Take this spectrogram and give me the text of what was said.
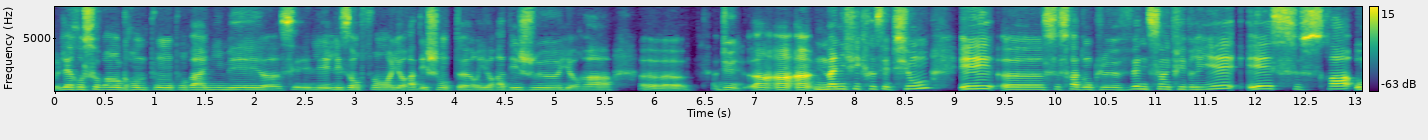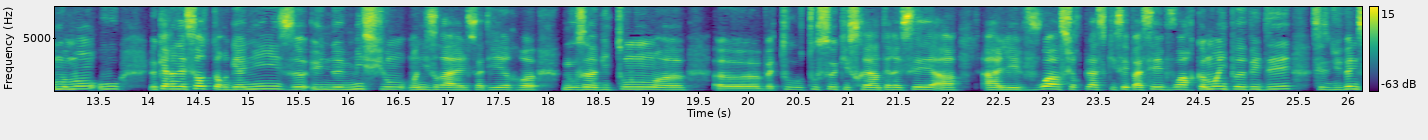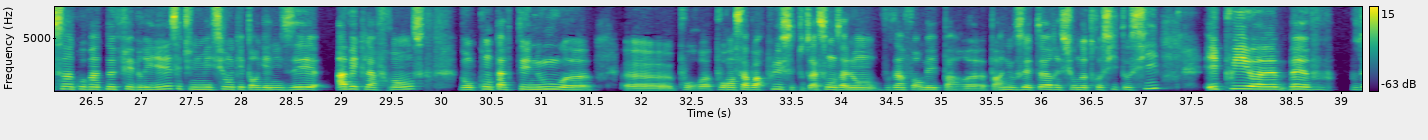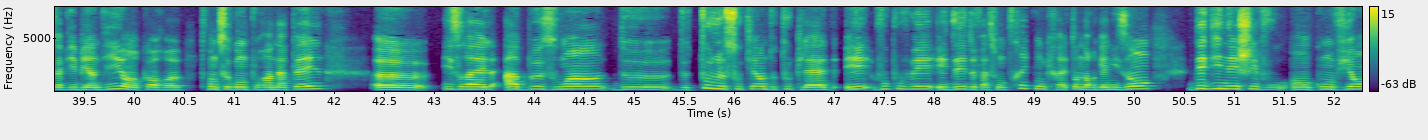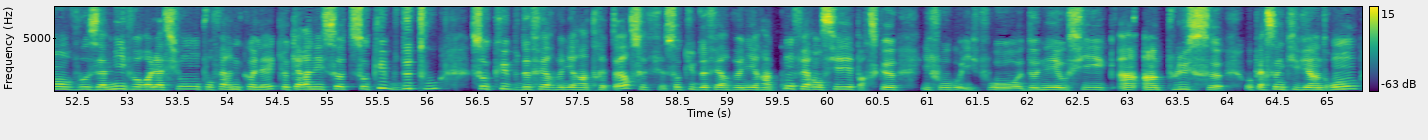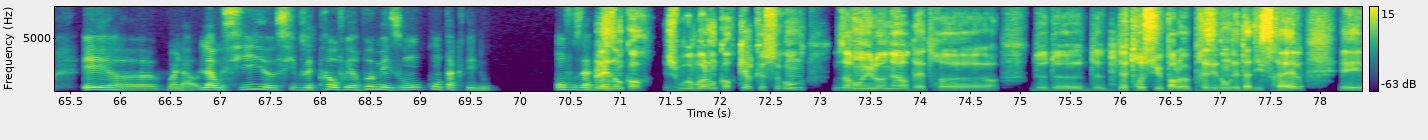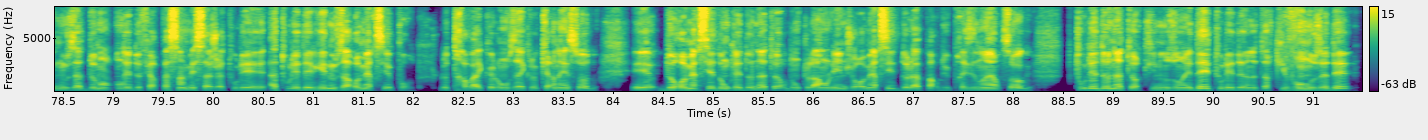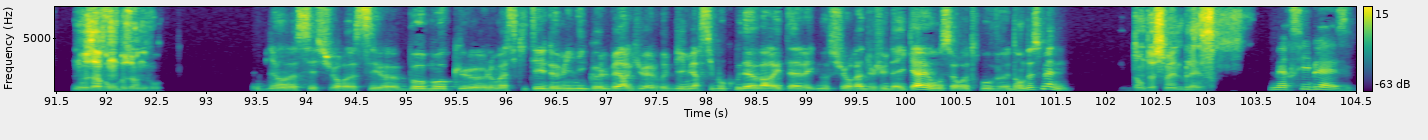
les recevoir en grande pompe, on va animer euh, les, enfants, il y aura des chanteurs, il y aura des jeux, il y aura une magnifique réception. Et ce sera donc le 25 février et ce sera au moment où le Keren organise une mission en Israël, c'est-à-dire nous invitons bah, tous tous ceux qui seraient intéressés à, à aller voir sur place ce qui s'est passé, voir comment ils peuvent aider. C'est du 25 au 29 février. C'est une mission qui est organisée avec la France. Donc contactez-nous euh, euh, pour, pour en savoir plus. Et de toute façon, nous allons vous informer par, euh, par newsletter et sur notre site aussi. Et puis, ben, vous, vous aviez bien dit, encore euh, 30 secondes pour un appel. Israël a besoin de, de tout le soutien, de toute l'aide, et vous pouvez aider de façon très concrète en organisant des dîners chez vous, en conviant vos amis, vos relations pour faire une collecte. Le Karanesot s'occupe de tout, s'occupe de faire venir un traiteur, s'occupe de faire venir un conférencier parce que il faut, il faut donner aussi un, un plus euh, aux personnes qui viendront. Et euh, voilà, là aussi, euh, si vous êtes prêt à ouvrir vos maisons, contactez-nous. On vous encore, je vous vole encore quelques secondes. Nous avons eu l'honneur d'être euh, de, de- reçus par le président d'État d'Israël et il nous a demandé de faire passer un message à tous les à tous les délégués. Nous a remercié pour le travail que l'on faisait avec le Keren Esod et de remercier donc les donateurs. Donc là en ligne, je remercie de la part du président Herzog tous les donateurs qui nous ont aidés, tous les donateurs qui vont nous aider. Nous avons besoin de vous. Eh bien, euh, c'est sur euh, ces euh, beaux mots que l'on va se quitter. Dominique Goldberg, UL Rugby, merci beaucoup d'avoir été avec nous sur Radio Judaïka et on se retrouve dans deux semaines. Dans deux semaines, Blaise. Merci Blaise.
